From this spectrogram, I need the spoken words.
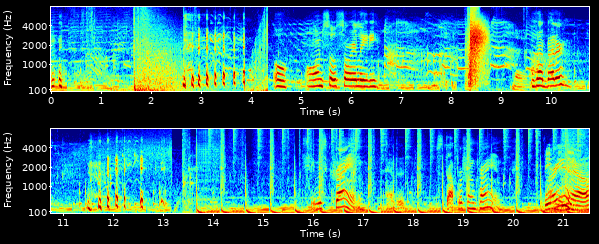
oh, oh, I'm so sorry, lady. No, Is that better? she was crying. I had to stop her from crying. Beat Are me. you me. now?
